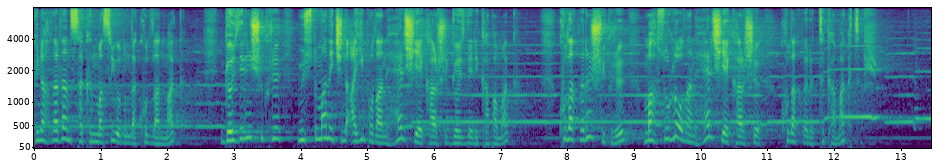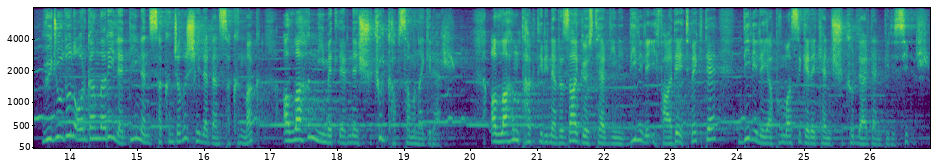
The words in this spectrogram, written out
günahlardan sakınması yolunda kullanmak, gözlerin şükrü Müslüman için ayıp olan her şeye karşı gözleri kapamak, kulakların şükrü mahzurlu olan her şeye karşı kulakları tıkamaktır. Vücudun organları ile dinen sakıncalı şeylerden sakınmak Allah'ın nimetlerine şükür kapsamına girer. Allah'ın takdirine rıza gösterdiğini dil ile ifade etmek de dil ile yapılması gereken şükürlerden birisidir.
